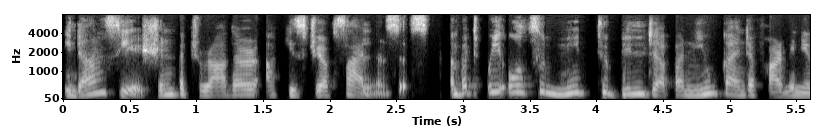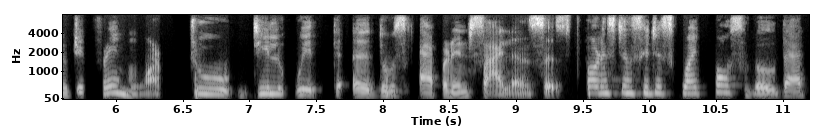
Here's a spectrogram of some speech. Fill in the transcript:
enunciation, but rather a history of silences. But we also need to build up a new kind of hermeneutic framework to deal with uh, those apparent silences. For instance, it is quite possible that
